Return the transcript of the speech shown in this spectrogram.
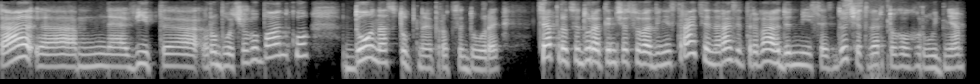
та, е, від е, робочого банку до наступної процедури. Ця процедура тимчасової адміністрації наразі триває один місяць до 4 грудня.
